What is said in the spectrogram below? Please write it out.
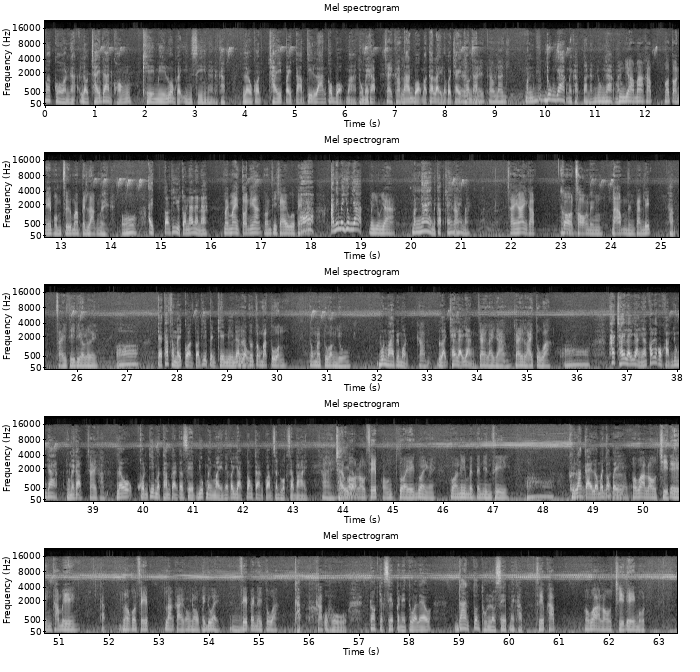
เมื่อก่อนน่ะเราใช้ด้านของเคมีร่วมกับอินทรีย์นะครับ แล้วก็ใช้ไปตามที่ร้านเขาบอกมาถูกไหมครับใช่ครับร้านบอกมาเท่าไหร่เราก็ใช้เท่านั้น ใช้เท่านั้น มันยุ่งยากไหมครับ ตอนนั้นยุ่งยากไหมยุ่งยากมากครับ เพราะตอนนี้ผมซื้อมาเป็นลังเลย โอ้ไอตอนที่อยู่ตอนนั้นน่ะนะไม่ไม่ตอนเนี้ยตอนที่ใช้เวอร์แพนอ๋อเนี่ยอันนี้ไม่ยุ่งยากไม่ยุ่งยาก มันง่ายไหมครับ ใช้ครับง่ายไหมใช้ง่ายครับ ก็ซองหนึ่งน้ำหนึ่งพันลิตรครับ ใส่ทีเดียวเลยอ๋อ แต่ถ้าสมัยก่อนตอนที่เป็นเคมีนั้นเราต้องต้องมาตวง ต้องมาตวงอยู่วุ่นวายไปหมดครับหลายใช้หลายอย่างใช้หลายอย่างใช้หลายตัวอ๋อถ้าใช้หลายอย่างเนี้ยเขาเรียกว่าความยุ่งยากถูกไหมครับใช่ครับ แล้วคนที่มาทำการเกษตรยุคใหม่ๆเนี่ยก็อยากต้องการความสะดวกสบาย ใช่ใช้แล้วก็แล้วเราเซฟของตัวเองด้วยไง เพราะว่านี่มันเป็นอินทรีย์อ๋อคือร่างกายเราไม่ต้องไปเเพราะว่าเราฉีดเองทำเองครับ เราก็เซฟร่างกายของเราไปด้วยอืมเซฟไปในตัวครับครับโอ้โห นอกจากเซฟไปในตัวแล้ว ด้านต้นทุนเราเซฟไหมครับเซฟครับ เพราะว่าเราฉีดเองหมด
